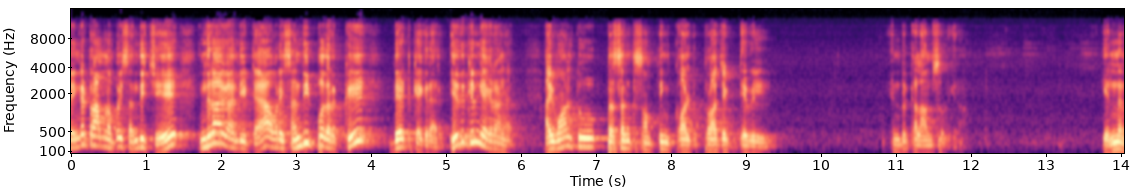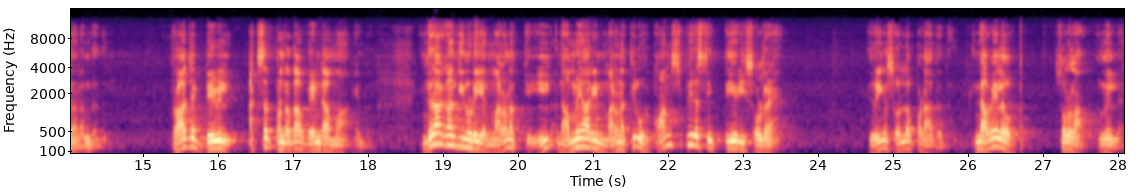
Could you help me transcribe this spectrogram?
வெங்கட்ராமனை போய் சந்தித்து இந்திரா காந்திகிட்ட அவரை சந்திப்பதற்கு டேட் கேட்குறாரு எதுக்குன்னு கேட்குறாங்க I want to present something called project devil என்று கலாம் சொல்கிறான். என்ன நடந்தது? ப்ராஜெக்ட் டெவில் அக்செப்ட் பண்ணுறதா வேண்டாமா என்பது. இந்திரா காந்தியினுடைய மரணத்தில் அந்த அம்மையாரின் மரணத்தில் ஒரு கான்ஸ்பிரசி தியரி சொல்கிறேன் இது வரைக்கும் சொல்லப்படாதது. இந்த அவையில் சொல்லலாம் ஒன்றும் இல்லை.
